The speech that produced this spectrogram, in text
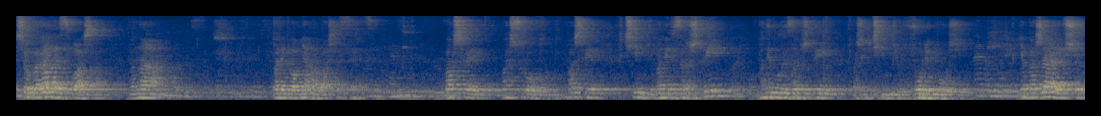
щоб радість ваша, вона переповняла ваше серце, ваш розум, ваші вчинки. Вони завжди, вони були завжди ваші вчинки в волі Божій. Я бажаю, щоб,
